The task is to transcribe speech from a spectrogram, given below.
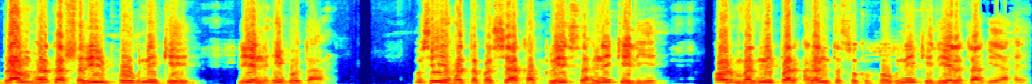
ब्राह्मण का शरीर भोगने के लिए नहीं होता। उसे यह तपस्या का क्लेश सहने के लिए और मरने पर अनंत सुख भोगने के लिए रचा गया है।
